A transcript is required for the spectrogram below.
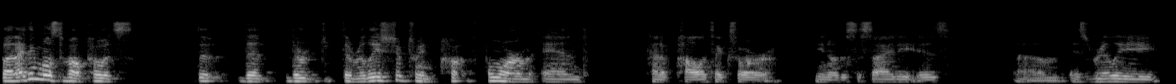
but I think most of all, poets, the the the the relationship between po- form and kind of politics or you know the society is um, is really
